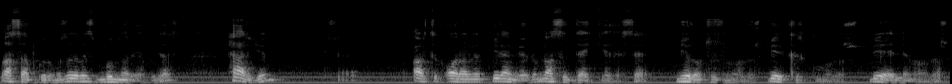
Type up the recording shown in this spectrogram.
WhatsApp grubumuzda da biz bunları yapacağız. Her gün işte artık oranı bilemiyorum nasıl denk gelirse 1.30 mu olur, 1.40 mı olur, 1.50 mi olur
